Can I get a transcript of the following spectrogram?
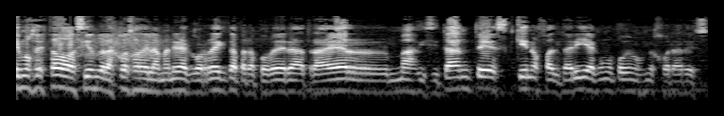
Hemos estado haciendo las cosas de la manera correcta para poder atraer más visitantes. ¿Qué nos faltaría? ¿Cómo podemos mejorar eso?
